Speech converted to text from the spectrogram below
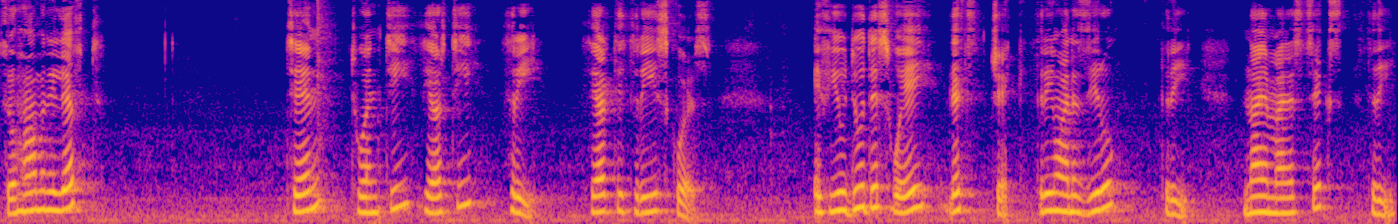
So how many left? 10, 20, 30, 33. 33 squares. If you do this way, let's check. 3 minus 0, 3. 9 minus 6, 3.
